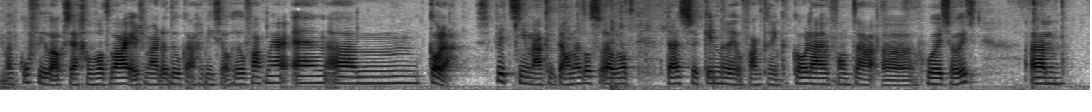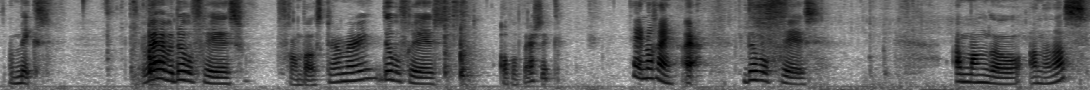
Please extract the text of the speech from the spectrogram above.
mijn koffie, wou ik zeggen. Wat waar is, maar dat doe ik eigenlijk niet zo heel vaak meer. En um, cola. Spritzy maak ik dan. Net als wat Duitse kinderen heel vaak drinken. Cola en Fanta, hoe heet zoiets? Um, een mix. We hebben dubbel fris framboos cranberry. Dubbel fris appelpersik. Hé, hey, nog één. Oh ja, dubbel fris. Amango ananas.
